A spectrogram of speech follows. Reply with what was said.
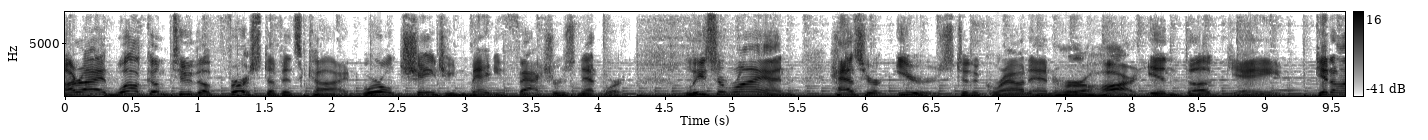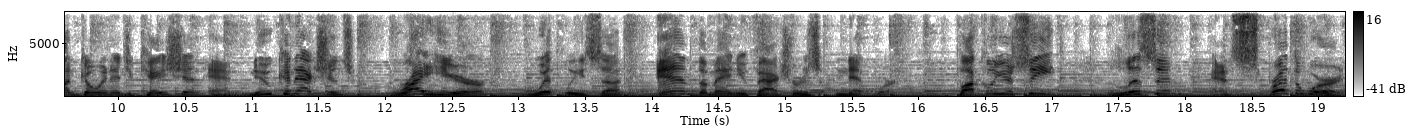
All right, welcome to the first of its kind world changing manufacturers network. Lisa Ryan has her ears to the ground and her heart in the game. Get ongoing education and new connections right here with Lisa and the Manufacturers Network. Buckle your seat, listen, and spread the word.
